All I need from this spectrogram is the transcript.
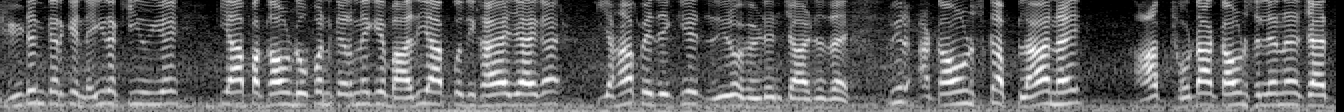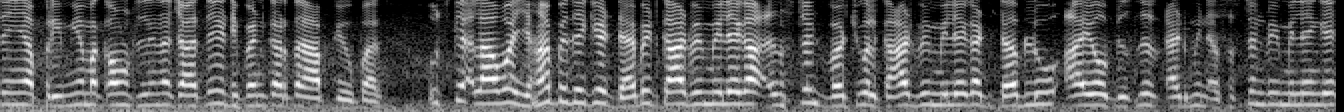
हिडन करके नहीं रखी हुई है कि आप अकाउंट ओपन करने के बाद ही आपको दिखाया जाएगा। यहाँ पे देखिए ज़ीरो हिडन चार्जेस है। फिर अकाउंट्स का प्लान है। आप छोटा अकाउंट्स लेना चाहते हैं या प्रीमियम अकाउंट्स लेना चाहते हैं डिपेंड करता है आपके ऊपर। उसके अलावा यहाँ पे देखिए डेबिट कार्ड भी मिलेगा इंस्टेंट वर्चुअल कार्ड भी मिलेगा W I O business admin assistant भी मिलेंगे।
